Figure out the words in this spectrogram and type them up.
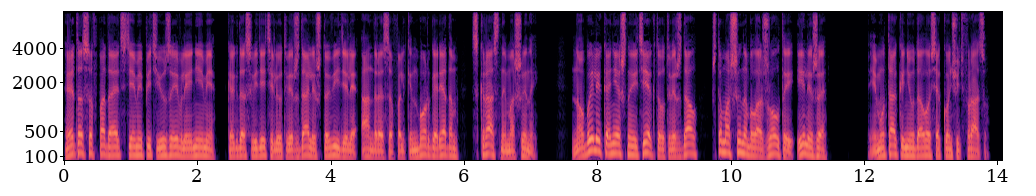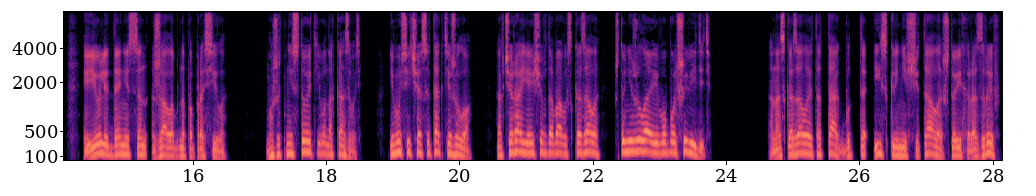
Это совпадает с теми пятью заявлениями, когда свидетели утверждали, что видели Андреса Фалькенборга рядом с красной машиной. Но были, конечно, и те, кто утверждал, что машина была желтой или же... Ему так и не удалось окончить фразу. Юли Деннисон жалобно попросила. «Может, не стоит его наказывать? Ему сейчас и так тяжело. А вчера я еще вдобавок сказала, что не желаю его больше видеть. Она сказала это так, будто искренне считала, что их разрыв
